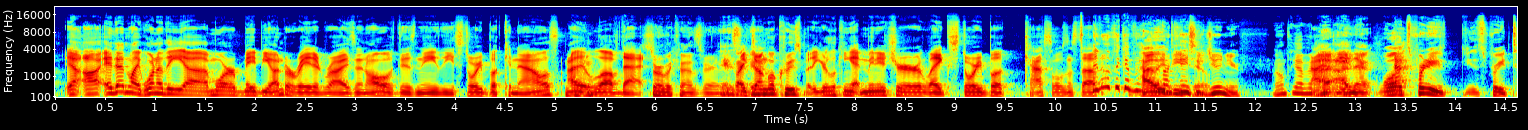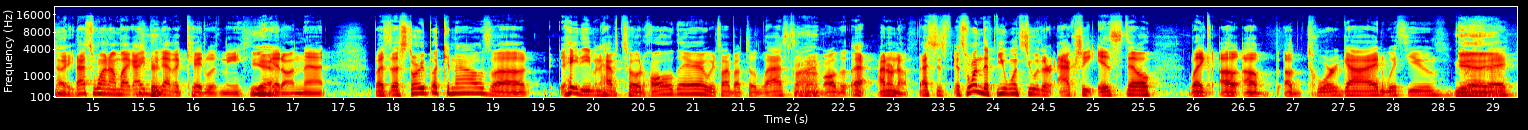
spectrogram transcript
Yeah, uh, and then like one of the uh, more maybe underrated rides in all of Disney, the Storybook Canals. I love that. Storybook Canals is very nice. it's like good. Jungle Cruise, but you're looking at miniature like storybook castles and stuff. I don't think I've ever Highly been on Casey. Jr. I don't think I've ever. I- I, I, either. well, That- it's pretty. It's pretty tight. That's when I'm like, I did have a kid with me. Yeah. Get on that. But the storybook canals, uh, hey, they even have Toad Hall there. We talked about Toad last time. All the, eh, I don't know. That's just, it's one of the few ones too where there actually is still like a, a, a tour guide with you. per Yeah, se.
